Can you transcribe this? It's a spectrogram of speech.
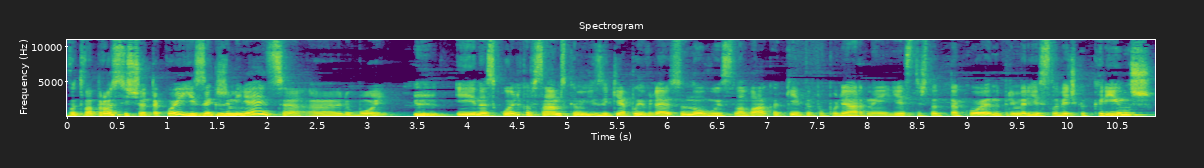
Вот вопрос еще такой, язык же меняется э, любой. И насколько в самском языке появляются новые слова, какие-то популярные? Есть ли что-то такое? Например, есть словечко «кринж»,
